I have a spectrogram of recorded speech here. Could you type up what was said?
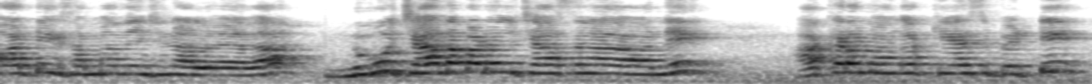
పార్టీకి సంబంధించిన వాళ్ళ మీద నువ్వు చేతబడులు చేస్తున్నావని అక్రమంగా కేసు పెట్టి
